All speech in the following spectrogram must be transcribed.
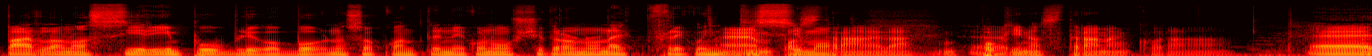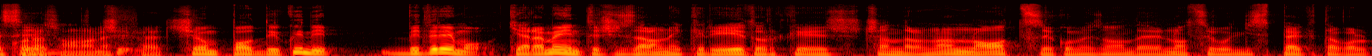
parlano a Siri in pubblico, boh, non so quante ne conosci, però non è È un po' frequentissimo. strane, dai. Un Eh, pochino strane ancora. Eh, ancora sì, sono, in c- effetti. c'è un po' di... Quindi vedremo, chiaramente ci saranno i creator che ci andranno a nozze, come sono delle nozze con gli spectacle.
